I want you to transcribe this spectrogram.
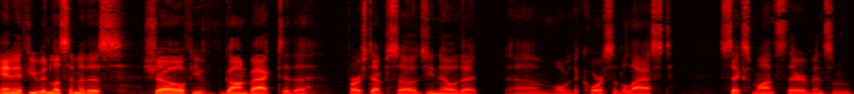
And if you've been listening to this show, if you've gone back to the first episodes, you know that um, over the course of the last six months, there have been some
